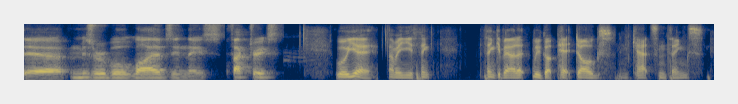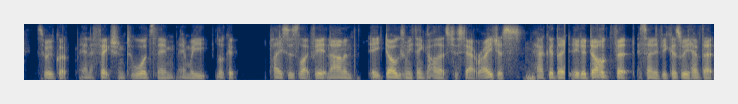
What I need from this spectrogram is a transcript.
their miserable lives in these factories. Well, yeah. I mean, you think think about it. We've got pet dogs and cats and things, so we've got an affection towards them, and we look at places like Vietnam and eat dogs, and we think, oh, that's just outrageous. How could they eat a dog? But it's only because we have that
